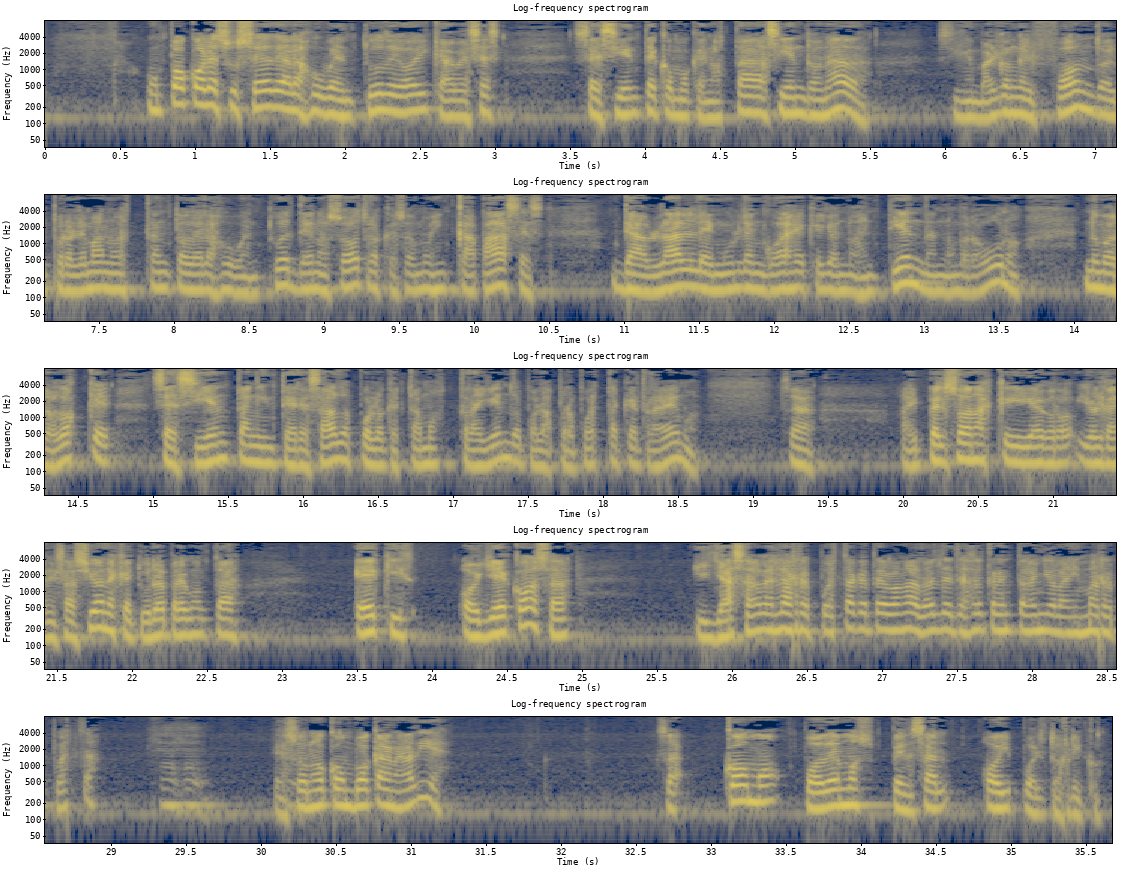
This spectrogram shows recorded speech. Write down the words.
Un poco le sucede a la juventud de hoy que a veces se siente como que no está haciendo nada. Sin embargo, en el fondo el problema no es tanto de la juventud, es de nosotros que somos incapaces de hablarle en un lenguaje que ellos nos entiendan, número uno. Número dos, que se sientan interesados por lo que estamos trayendo, por las propuestas que traemos. O sea, hay personas que, y organizaciones que tú le preguntas X o Y cosas y ya sabes la respuesta que te van a dar desde hace 30 años, la misma respuesta. Eso no convoca a nadie. O sea, ¿cómo podemos pensar hoy Puerto Rico?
